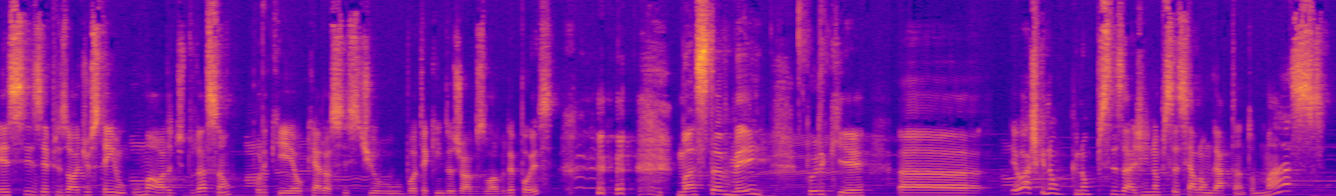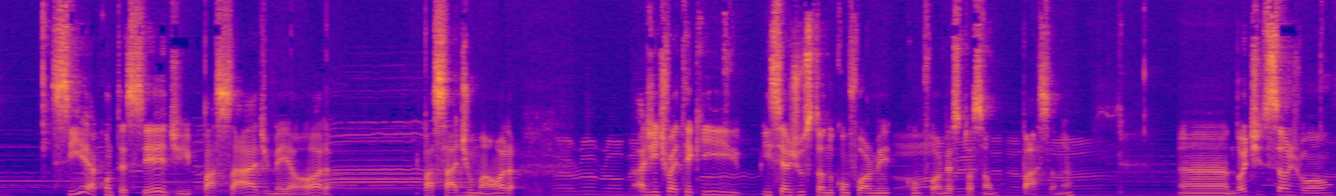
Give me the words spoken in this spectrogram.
esses episódios tenham uma hora de duração, porque eu quero assistir o Botequim dos Jogos logo depois. Mas também porque uh, eu acho que não, que não precisa, a gente não precisa se alongar tanto. Mas se acontecer de passar de meia hora, passar de uma hora, a gente vai ter que ir se ajustando conforme, conforme a situação passa, né? Uh, Noite de São João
